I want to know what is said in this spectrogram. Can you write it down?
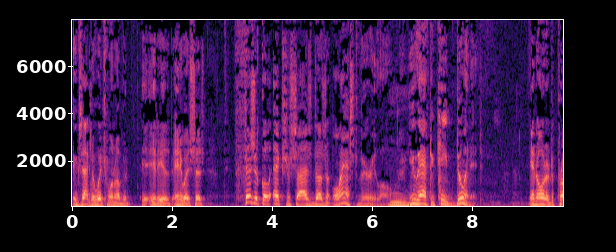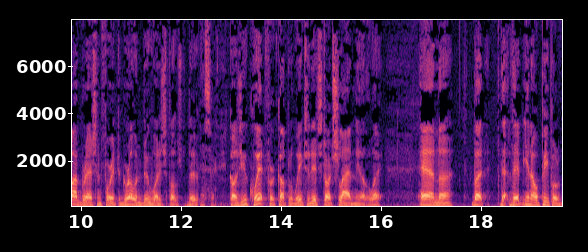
exactly which one of it it is. Anyway, it says physical exercise doesn't last very long. Mm. You have to keep doing it in order to progress and for it to grow and do what it's supposed to do. Yes, sir. Because you quit for a couple of weeks and it starts sliding the other way. And, uh, but, that, you know, people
